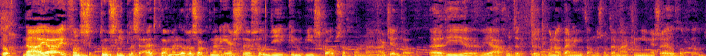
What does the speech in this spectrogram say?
Toch? Nou ja, ik vond toen Sleepless uitkwam, en dat was ook mijn eerste film die ik in de bioscoop zag van eh, Argento. Eh, die, eh, ja goed, dat eh, kon ook bijna niet anders, want hij maakte niet meer zo heel veel films.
